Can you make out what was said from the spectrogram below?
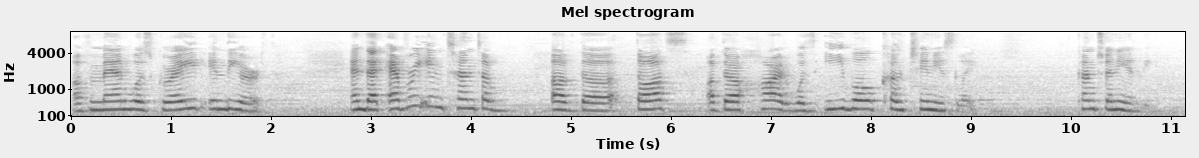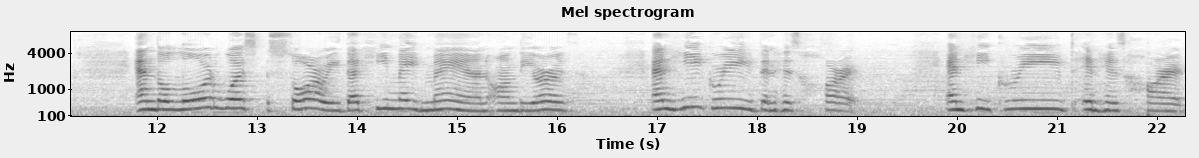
of man was great in the earth, and that every intent of, of the thoughts of their heart was evil continuously. Continually. And the Lord was sorry that he made man on the earth, and he grieved in his heart. And he grieved in his heart.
